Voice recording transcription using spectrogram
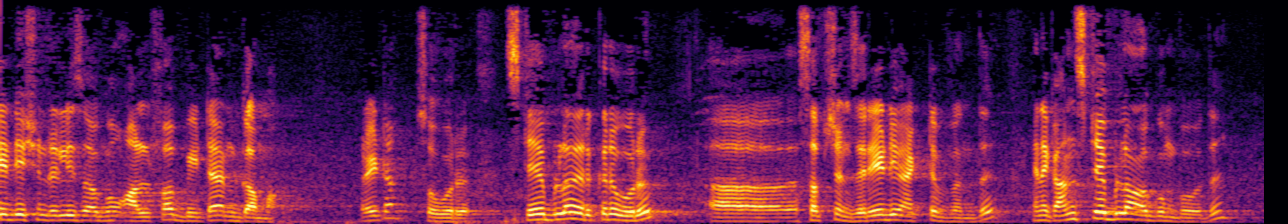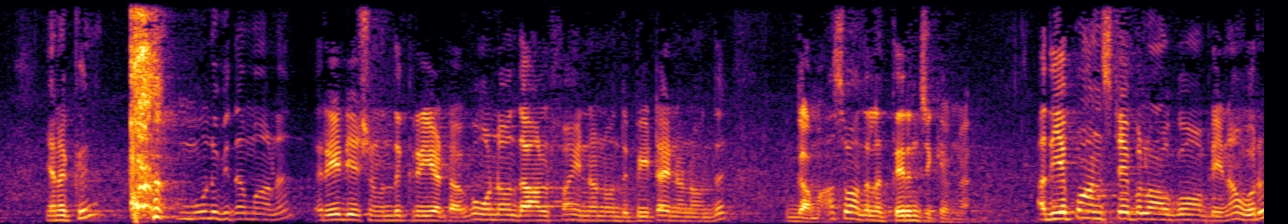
ரேடியேஷன் ரிலீஸ் ஆகும்? ஆல்ஃபா பீட்டா அண்ட் கமா ரைட்டா ஸோ ஒரு ஸ்டேபிளாக இருக்கிற ஒரு சப்ஸ்டன்ஸ் ரேடியோ ஆக்டிவ் வந்து எனக்கு அன்ஸ்டேபிளாக ஆகும்போது எனக்கு மூணு விதமான ரேடியேஷன் வந்து க்ரியேட் ஆகும். ஒன்று வந்து ஆல்ஃபா இன்னொன்று வந்து பீட்டா இன்னொன்று வந்து கமா ஸோ அதெல்லாம் தெரிஞ்சுக்கோங்க. அது எப்போ அன்ஸ்டேபிள் ஆகும் அப்படின்னா ஒரு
